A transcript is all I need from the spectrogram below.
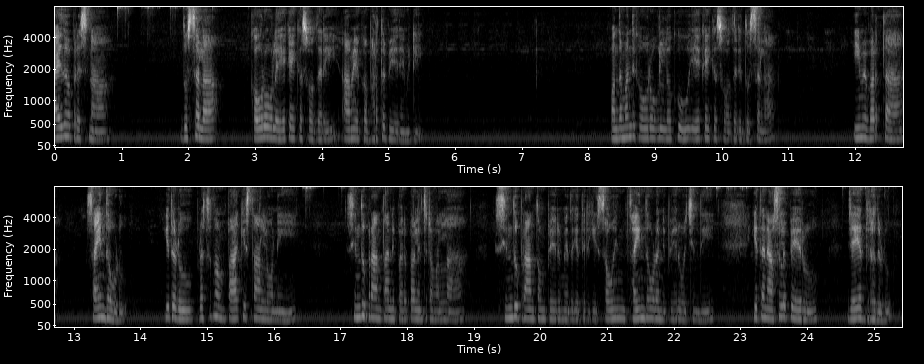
ఐదవ ప్రశ్న దుస్సల కౌరవుల ఏకైక సోదరి ఆమె యొక్క భర్త పేరేమిటి? వంద మంది కౌరవులకు ఏకైక సోదరి దుస్సల. ఈమె భర్త సైంధవుడు. ఇతడు ప్రస్తుతం పాకిస్తాన్లోని సింధు ప్రాంతాన్ని పరిపాలించడం వల్ల సింధు ప్రాంతం పేరు మీదకి తిరిగి సౌ సైంధవుడు అని పేరు వచ్చింది. ఇతని అసలు పేరు జయధ్రథుడు.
